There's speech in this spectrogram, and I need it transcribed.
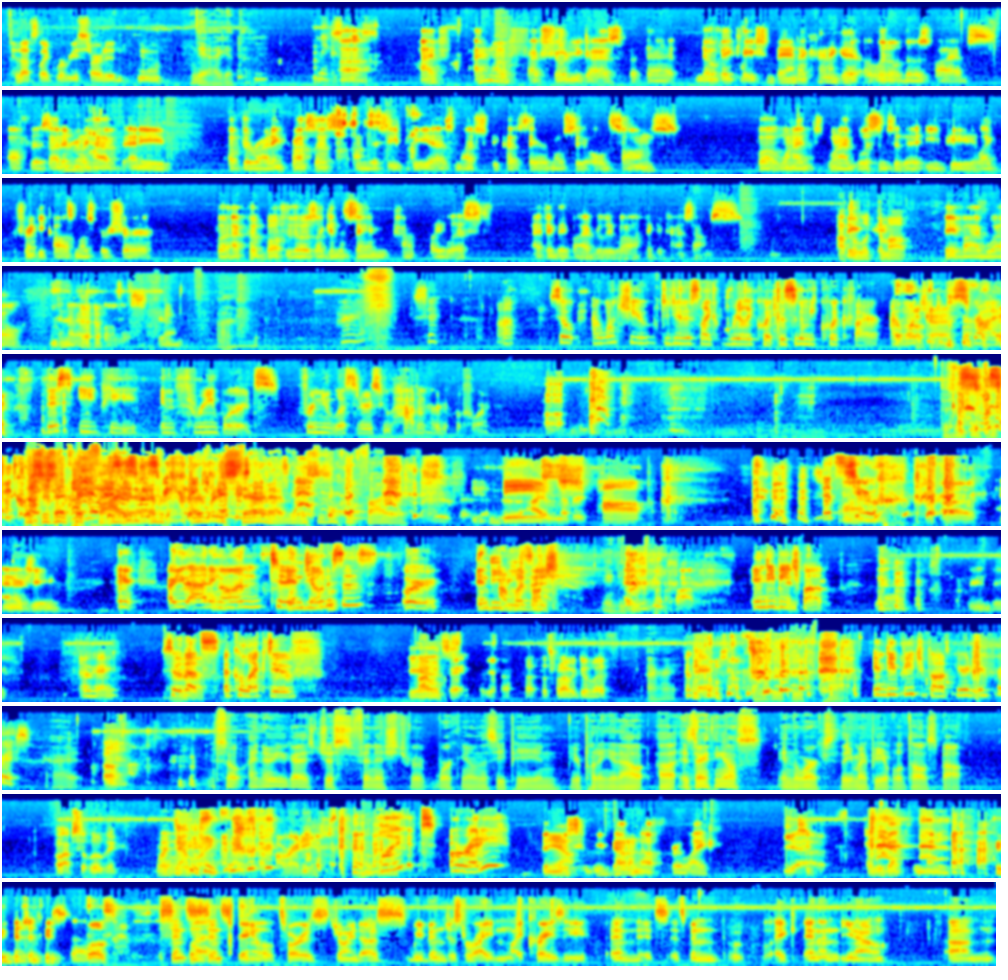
Because that's like where we started, you know. Yeah, I get that. Makes Uh. I've I don't know if I've showed you guys, but that No Vacation Band, I kind of get a little of those vibes off this. I didn't really have any of the writing process on this EP as much because they were mostly old songs. But when I when I've listened to the EP, like Frankie Cosmos for sure, but I put both of those like in the same kind of playlist. I think they vibe really well. I think it kind of sounds I'll have to look them up. they vibe well in a playlist. Yeah. All right. All right. Sick. Uh, so I want you to do this like really quick. This is gonna be quick fire. I want you to describe this EP in three words for new listeners who haven't heard it before. This This is supposed to be quick, quick. this isn't quick I this fire. is supposed to be Every- quick. everybody's staring at me. This isn't quick fire. Beach, I've never- pop. That's Fine. two. Uh, Energy. Are you adding Um, on to indie- Jonas's or Indie I beach wasn't. pop. sh- Indie Indie beach beach pop. indie beach pop? Yeah. Okay. So Yeah. that's a collective. Yeah. I would say, yeah, that, that's what I would go with. All right. Okay. Indie beach pop. indie beach pop. You heard it here first. All right. Uh, So I know you guys just finished working on this EP and you're putting it out. Uh, is there anything else in the works that you might be able to tell us about? oh, absolutely. We're demoing the next stuff already. What already? The Yeah. news, we've got enough for like. Yeah. oh, we got too many, too much of new stuff. Well, since But- since Daniel Torres joined us, we've been just writing like crazy, and it's it's been like, and then you know, um,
